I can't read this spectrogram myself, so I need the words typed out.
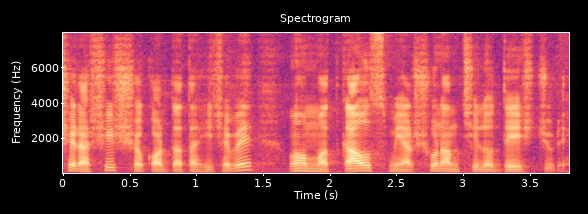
সেরা শীর্ষ করদাতা হিসেবে মোহাম্মদ কাউস মিয়ার সুনাম ছিল দেশ জুড়ে।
